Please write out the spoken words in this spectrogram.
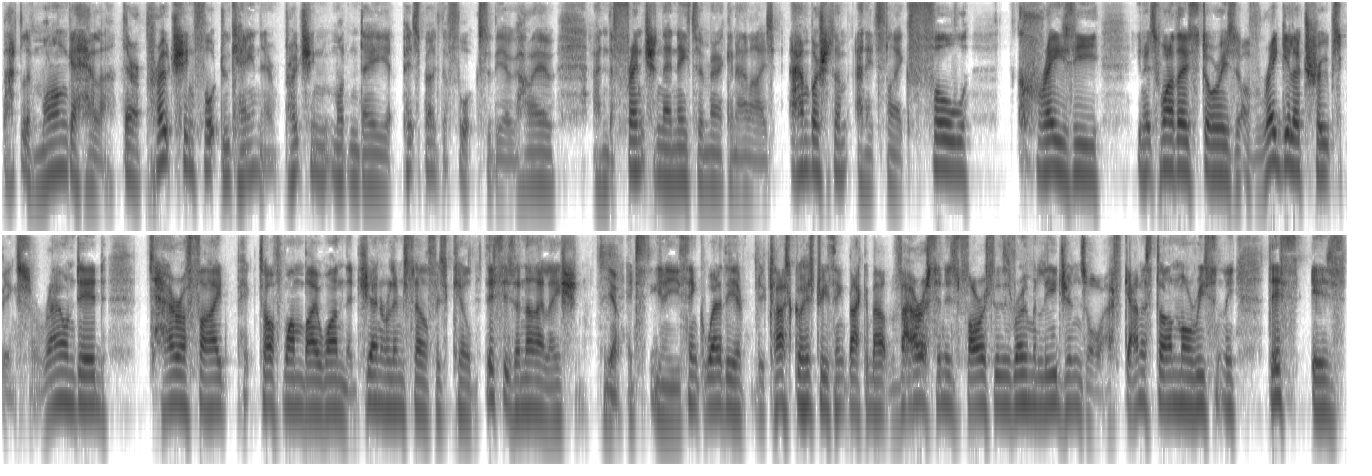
Battle of Monongahela. They're approaching Fort Duquesne. They're approaching modern day Pittsburgh, the forks of the Ohio, and the French and their Native American allies ambush them. And it's like full crazy. You know, it's one of those stories of regular troops being surrounded, terrified, picked off one by one. The general himself is killed. This is annihilation. Yeah. It's, you know, you think whether the, the classical history, you think back about Varus in his forest with his Roman legions or Afghanistan more recently. This is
